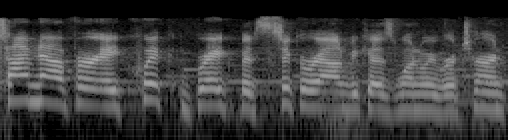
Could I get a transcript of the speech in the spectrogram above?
Time now for a quick break, but stick around because when we return,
